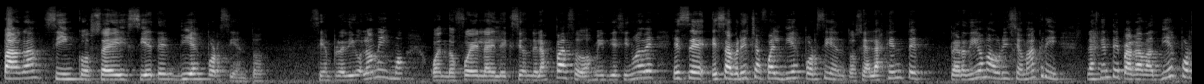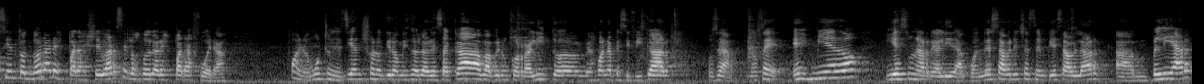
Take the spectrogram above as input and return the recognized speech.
paga 5, 6, 7, 10%. Siempre digo lo mismo, cuando fue la elección de las PASO 2019, ese, esa brecha fue al 10%, o sea, la gente perdió Mauricio Macri, la gente pagaba 10% en dólares para llevarse los dólares para afuera. Bueno, muchos decían, yo no quiero mis dólares acá, va a haber un corralito, me los van a especificar. O sea, no sé, es miedo y es una realidad. Cuando esa brecha se empieza a hablar, a ampliar,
